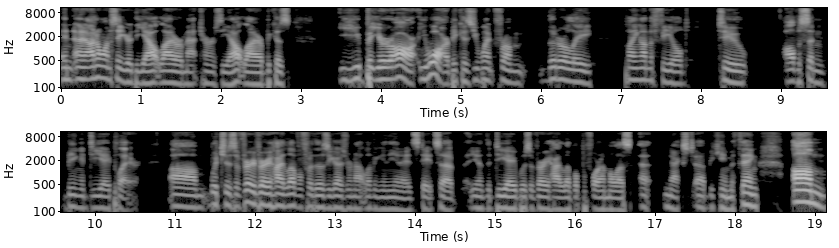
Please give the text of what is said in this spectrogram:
and, and I don't want to say you're the outlier or Matt Turner's the outlier because you but you are you are because you went from literally playing on the field to all of a sudden being a DA player, um, which is a very very high level for those of you guys who are not living in the United States. Uh, you know the DA was a very high level before MLS uh, next uh, became a thing. Um,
